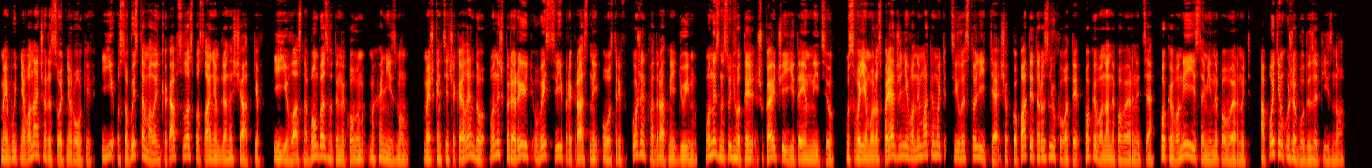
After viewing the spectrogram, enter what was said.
Майбутня вона через сотню років, її особиста маленька капсула з посланням для нащадків, її власна бомба з годинниковим механізмом. Мешканці Чекайленду вони ж перериють увесь свій прекрасний острів, кожен квадратний дюйм. Вони знесуть готель, шукаючи її таємницю. У своєму розпорядженні вони матимуть ціле століття, щоб копати та рознюхувати, поки вона не повернеться, поки вони її самі не повернуть, а потім уже буде запізно.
